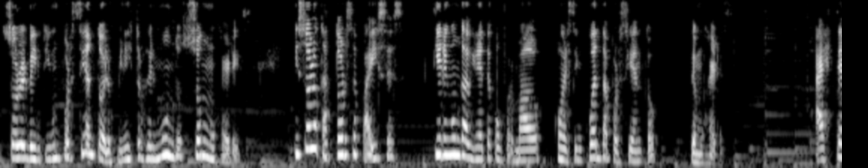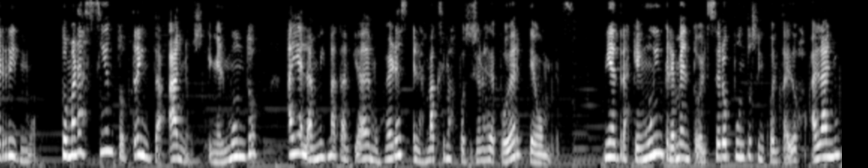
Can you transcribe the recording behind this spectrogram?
Solo el 21% de los ministros del mundo son mujeres. Y solo 14 países tienen un gabinete conformado con el 50% de mujeres. A este ritmo, tomará 130 años que en el mundo haya la misma cantidad de mujeres en las máximas posiciones de poder que hombres, mientras que en un incremento del 0.52 al año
